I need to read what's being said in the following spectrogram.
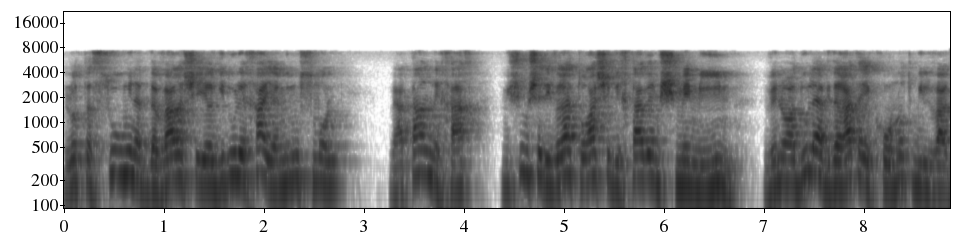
לא תסור מן הדבר אשר יגידו לך ימין ושמאל. והטעם לכך משום שדברי התורה שבכתב הם שממיים ונועדו להגדרת העקרונות בלבד.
